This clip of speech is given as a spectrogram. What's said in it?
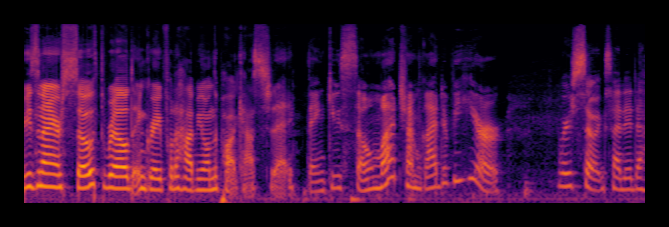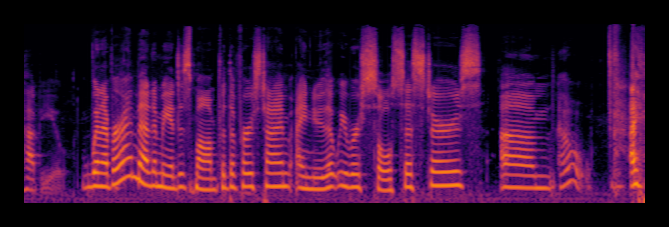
Rives and I are so thrilled and grateful to have you on the podcast today. Thank you so much. I'm glad to be here. We're so excited to have you. Whenever I met Amanda's mom for the first time, I knew that we were soul sisters. Um, oh, I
